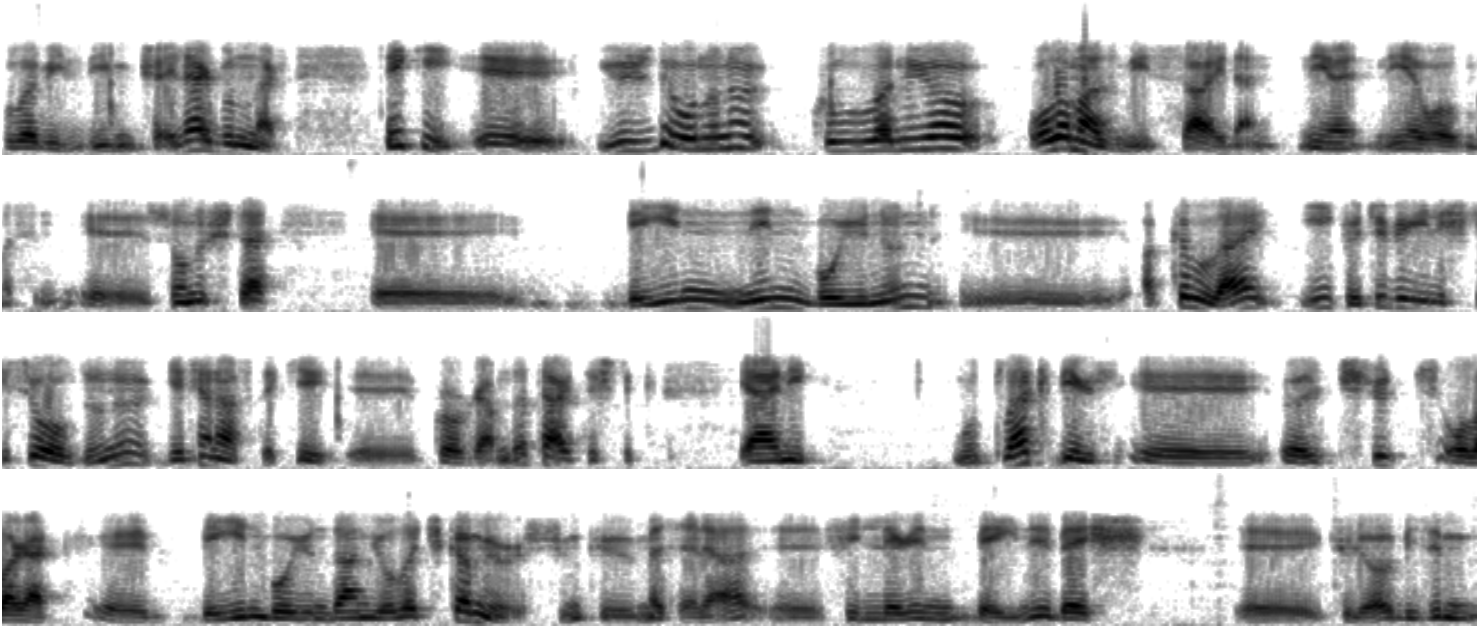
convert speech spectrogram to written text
bulabildiğim şeyler bunlar. Peki e, yüzde onunu kullanıyor olamaz mıyız sahiden? Niye, niye olmasın? E, sonuçta e, beynin boyunun e, akılla iyi kötü bir ilişkisi olduğunu geçen haftaki e, programda tartıştık. Yani mutlak bir e, ölçüt olarak e, beyin boyundan yola çıkamıyoruz. Çünkü mesela e, fillerin beyni 5 e, kilo. Bizim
